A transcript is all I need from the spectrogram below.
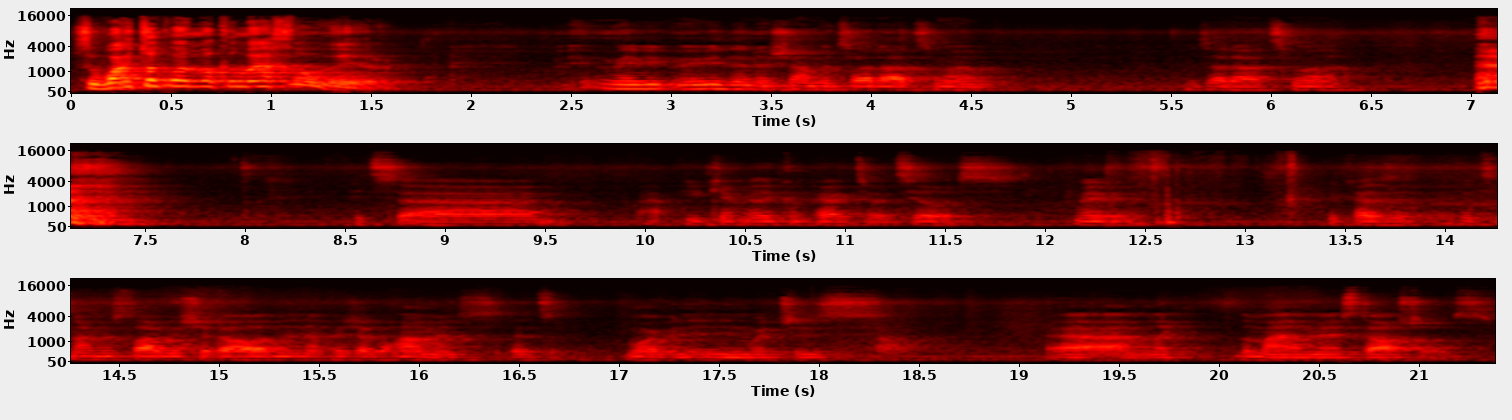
So why talk about Makamacha over here? Maybe maybe the neshama tzad atzma. Tzad atzma. it's uh, you can't really compare it to Atzilus. Maybe because if it's not Muslavish at all in the Nefesh Bahamas, it's more of an inyan, which is um, like the Milam Ministashals.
